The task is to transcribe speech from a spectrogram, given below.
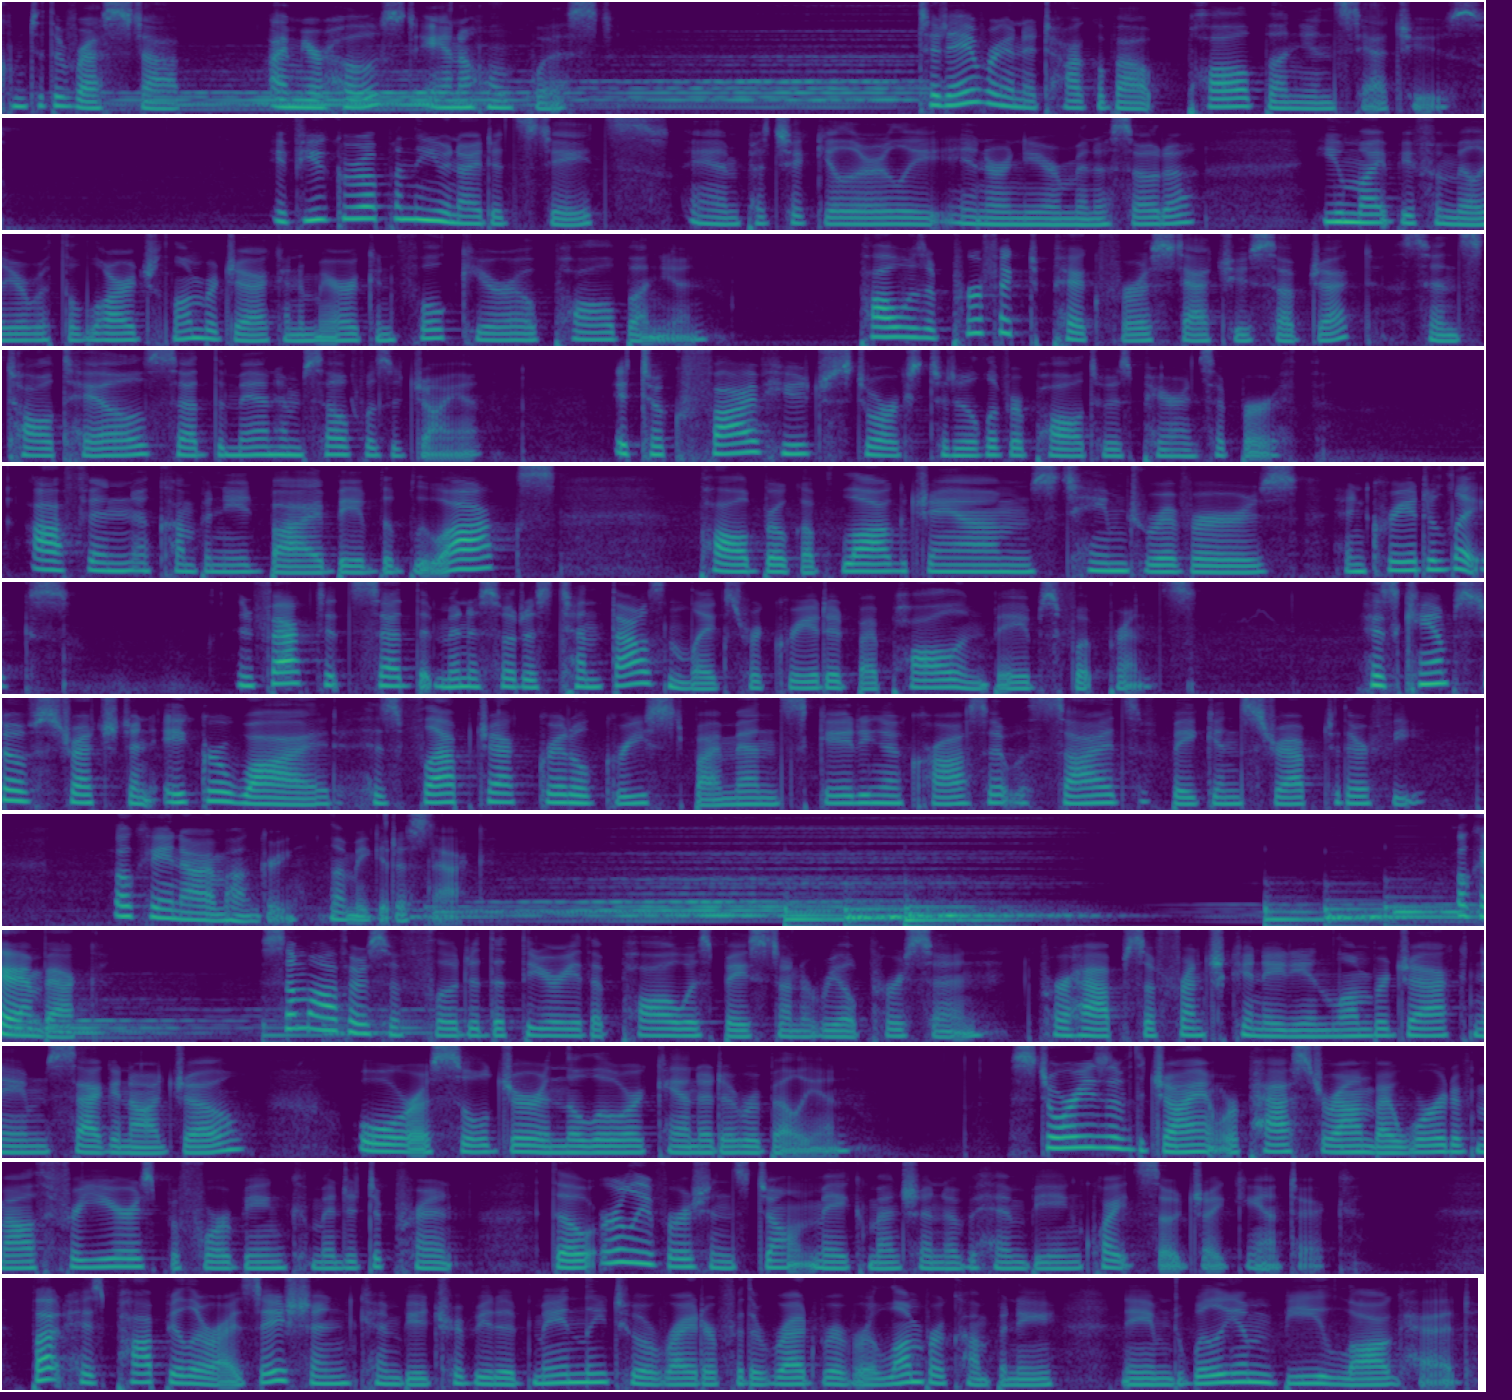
welcome to the Rest Stop. I'm your host, Anna Holmquist. Today we're going to talk about Paul Bunyan statues. If you grew up in the United States, and particularly in or near Minnesota, you might be familiar with the large lumberjack and American folk hero Paul Bunyan. Paul was a perfect pick for a statue subject, since Tall Tales said the man himself was a giant. It took five huge storks to deliver Paul to his parents at birth. Often accompanied by Babe the Blue Ox, Paul broke up log jams, tamed rivers, and created lakes. In fact, it's said that Minnesota's 10,000 lakes were created by Paul and Babe's footprints. His camp stove stretched an acre wide, his flapjack griddle greased by men skating across it with sides of bacon strapped to their feet. Okay, now I'm hungry. Let me get a snack. Okay, I'm back. Some authors have floated the theory that Paul was based on a real person, perhaps a French Canadian lumberjack named Saginaw Joe, or a soldier in the Lower Canada Rebellion. Stories of the giant were passed around by word of mouth for years before being committed to print, though early versions don't make mention of him being quite so gigantic. But his popularization can be attributed mainly to a writer for the Red River Lumber Company named William B. Laughead.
